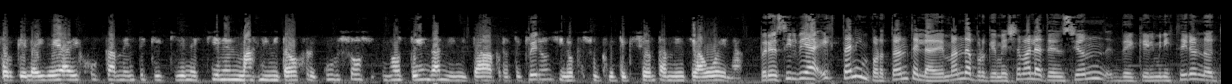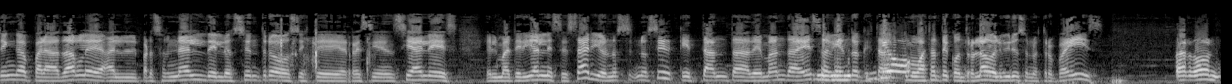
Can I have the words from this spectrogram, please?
porque la idea es justamente que quienes tienen más limitados recursos no tengan limitada protección, sino que su protección también sea buena. Pero Silvia, es tan importante la demanda porque me llama la atención de que el Ministerio no tenga para darle al personal de los centros este, residenciales el material necesario. No, no sé qué tanta demanda es sabiendo que está como bastante controlado el virus en nuestro país. Perdón,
